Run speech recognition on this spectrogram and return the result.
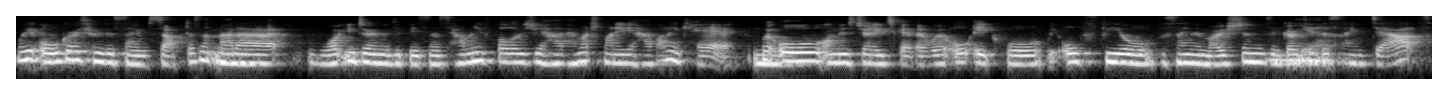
We all go through the same stuff. Doesn't matter what you're doing with your business, how many followers you have, how much money you have. I don't care. We're Mm. all on this journey together. We're all equal. We all feel the same emotions and go through the same doubts.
